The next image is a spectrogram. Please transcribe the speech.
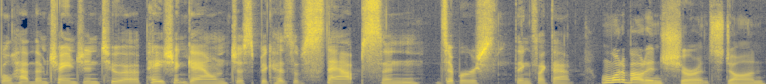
will have them change into a patient gown just because of snaps and zippers, things like that. And what about insurance, Dawn?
